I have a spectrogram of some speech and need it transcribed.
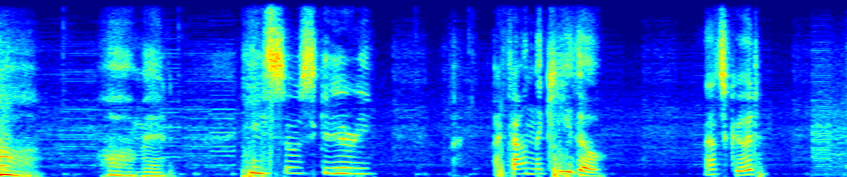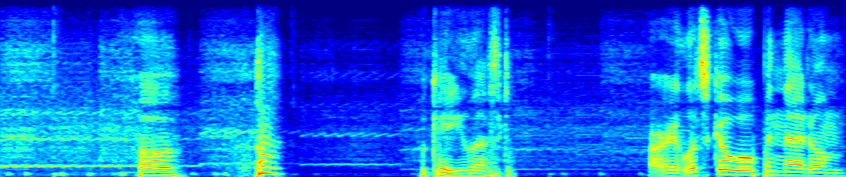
Oh, oh man. He's so scary. I found the key though. That's good. Uh. Okay, he left. Alright, let's go open that, um.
